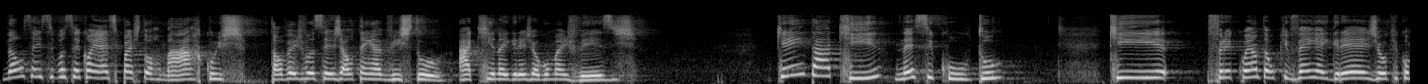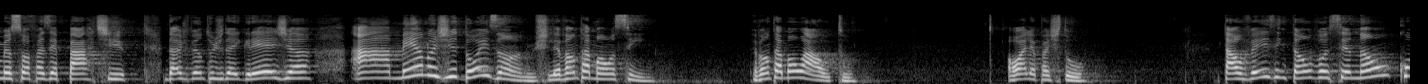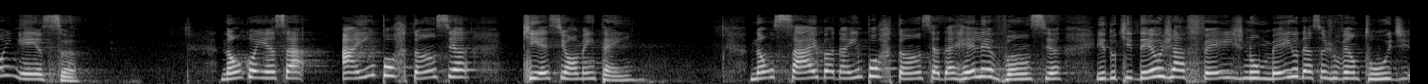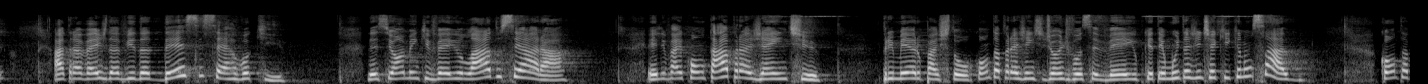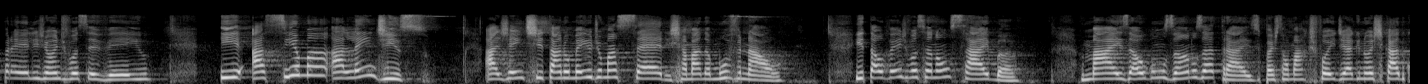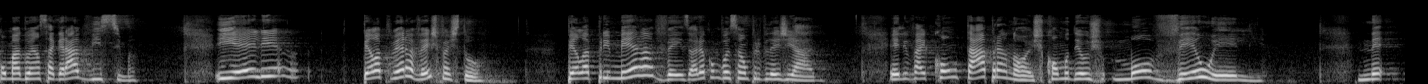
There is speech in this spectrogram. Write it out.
Não sei se você conhece Pastor Marcos, talvez você já o tenha visto aqui na igreja algumas vezes. Quem está aqui nesse culto que frequenta ou que vem à igreja ou que começou a fazer parte das juventude da igreja há menos de dois anos? Levanta a mão assim. Levanta a mão alto. Olha, pastor. Talvez então você não conheça não conheça a importância que esse homem tem. Não saiba da importância, da relevância e do que Deus já fez no meio dessa juventude, através da vida desse servo aqui, desse homem que veio lá do Ceará. Ele vai contar para a gente, primeiro, pastor, conta para a gente de onde você veio, porque tem muita gente aqui que não sabe. Conta para ele de onde você veio. E acima, além disso, a gente está no meio de uma série chamada Move Now. E talvez você não saiba, mas há alguns anos atrás, o pastor Marcos foi diagnosticado com uma doença gravíssima. E ele, pela primeira vez, pastor, pela primeira vez, olha como você é um privilegiado. Ele vai contar para nós como Deus moveu ele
